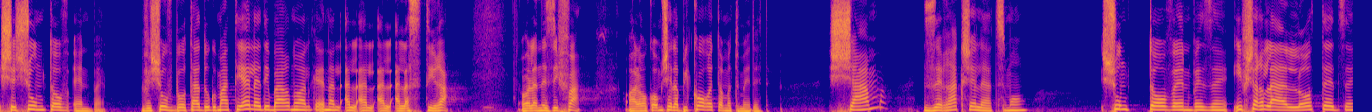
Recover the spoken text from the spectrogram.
ששום טוב אין בהם. ושוב, באותה דוגמת ילד דיברנו על, כן, על, על, על, על, על הסתירה. או על הנזיפה, או על המקום של הביקורת המתמדת. שם זה רק שלעצמו, שום טוב אין בזה, אי אפשר להעלות את זה.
